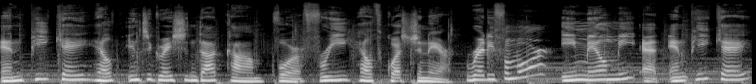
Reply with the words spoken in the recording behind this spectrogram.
npkhealthintegration.com for a free health questionnaire. Ready for more? Email me at npk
